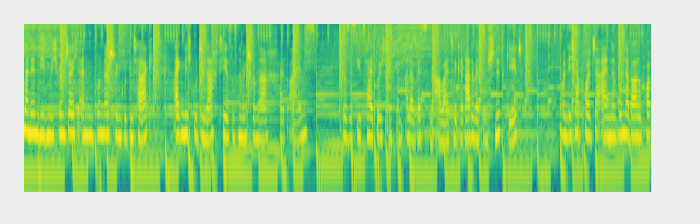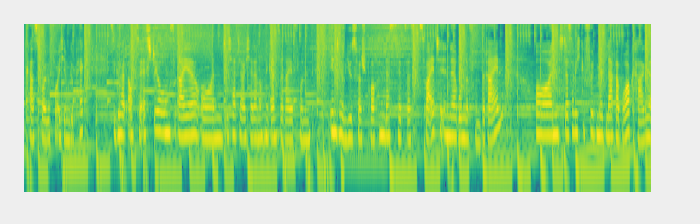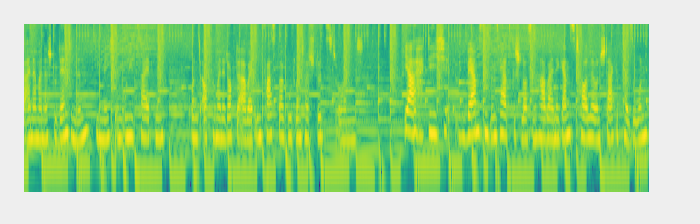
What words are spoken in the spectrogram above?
Meine Lieben. Ich wünsche euch einen wunderschönen guten Tag. Eigentlich gute Nacht. Hier ist es nämlich schon nach halb eins. Das ist die Zeit, wo ich eigentlich am allerbesten arbeite, gerade wenn es um Schnitt geht. Und ich habe heute eine wunderbare Podcast-Folge für euch im Gepäck. Sie gehört auch zur Essstörungsreihe und ich hatte euch ja da noch eine ganze Reihe von Interviews versprochen. Das ist jetzt das zweite in der Runde von dreien. Und das habe ich geführt mit Lara Brockhage, einer meiner Studentinnen, die mich in Uni-Zeiten und auch für meine Doktorarbeit unfassbar gut unterstützt und ja, die ich wärmstens ins Herz geschlossen habe. Eine ganz tolle und starke Person,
